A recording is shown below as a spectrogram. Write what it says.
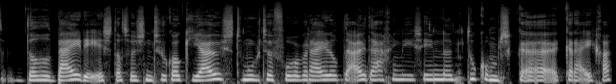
het, dat het beide is. Dat we ze natuurlijk ook juist moeten voorbereiden op de uitdaging die ze in de toekomst uh, krijgen.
